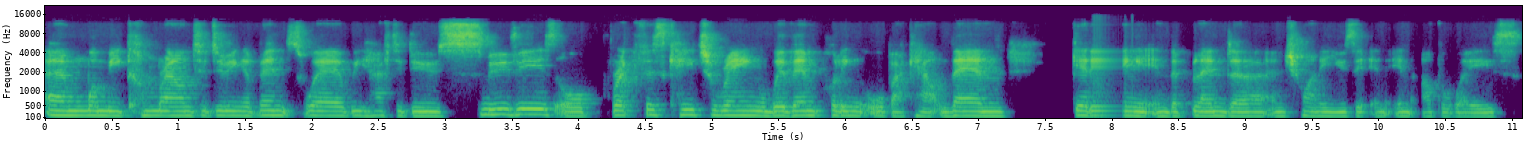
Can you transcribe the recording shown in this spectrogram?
And when we come around to doing events where we have to do smoothies or breakfast catering, we're then pulling it all back out then getting it in the blender and trying to use it in, in other ways.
